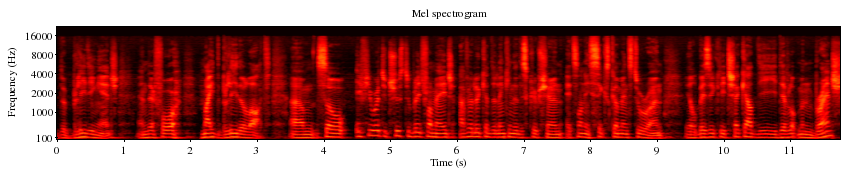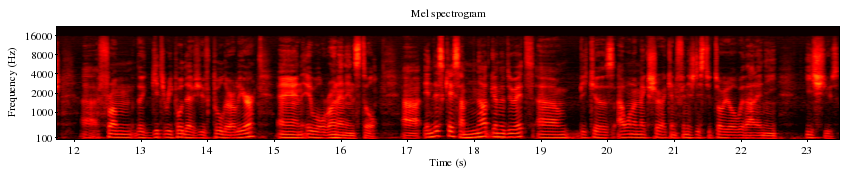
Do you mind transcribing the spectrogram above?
the bleeding edge and therefore might bleed a lot. Um, so if you were to choose to bleed from edge, have a look at the link in the description. It's only six commands to run. It'll basically check out the development branch uh, from the Git repo that you've pulled earlier, and it will run and install. Uh, in this case, I'm not going to do it um, because I want to make sure I can finish this tutorial without any issues.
